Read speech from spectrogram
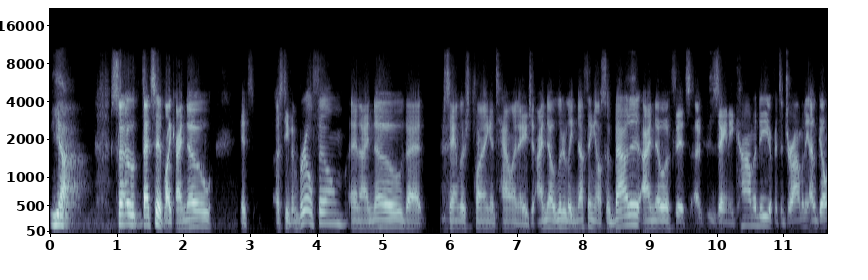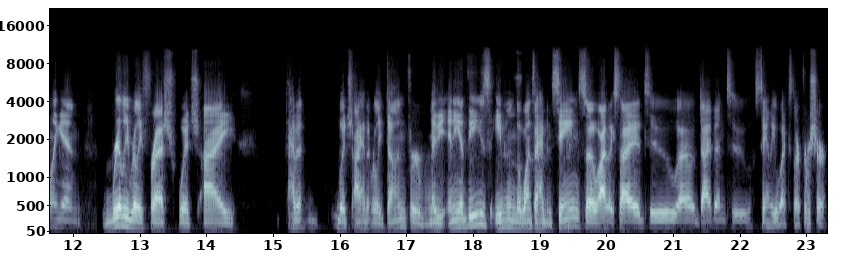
Yeah, so that's it. Like I know it's a Steven Brill film, and I know that Sandler's playing a talent agent. I know literally nothing else about it. I know if it's a zany comedy or if it's a dramedy. I'm going in really, really fresh, which I haven't which I haven't really done for maybe any of these, even the ones I haven't seen. So I'm excited to uh, dive into Sandy Wexler for sure.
